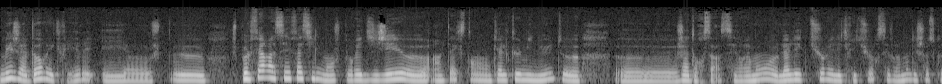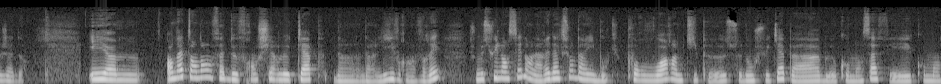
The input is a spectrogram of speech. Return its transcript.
mais j'adore écrire et, je, peux, je peux le faire assez facilement. Je peux rédiger un texte en quelques minutes euh, j'adore ça. C'est vraiment euh, la lecture et l'écriture, c'est vraiment des choses que j'adore. Et euh, en attendant en fait de franchir le cap d'un livre, un vrai, je me suis lancée dans la rédaction d'un e-book pour voir un petit peu ce dont je suis capable, comment ça fait, comment,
